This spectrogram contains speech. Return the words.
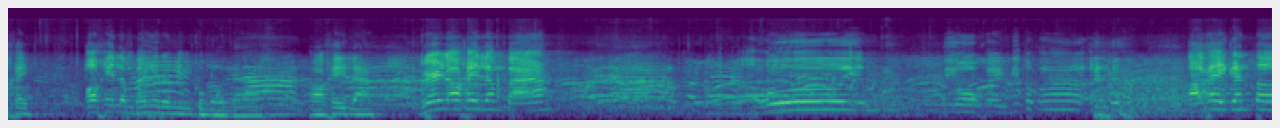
Okay. Okay lang ba? Hiramin ko muna. Okay lang. Girl, okay lang ba? Uy, hindi okay. Dito ka. okay, ganito.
